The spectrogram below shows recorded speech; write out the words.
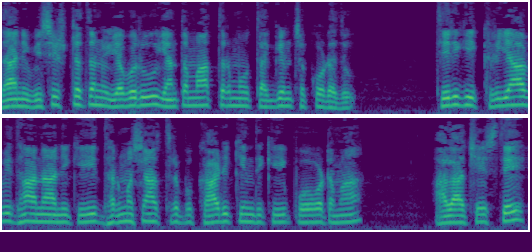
దాని విశిష్టతను ఎవరూ ఎంతమాత్రమూ తగ్గించకూడదు. తిరిగి క్రియావిధానానికి ధర్మశాస్త్రపు కాడి కిందికి పోవటమా? అలా చేస్తే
